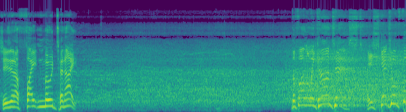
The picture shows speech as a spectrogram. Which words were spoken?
She's in a fighting mood tonight. The following contest is scheduled for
